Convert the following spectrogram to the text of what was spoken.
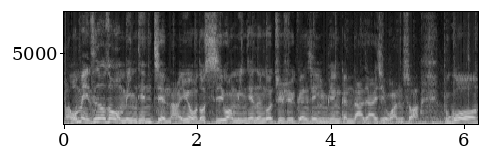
啊，我每次都说我明天见呐，因为我都希望明天能够继续更新影片，跟大家一起玩耍。不过。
